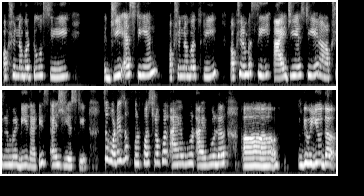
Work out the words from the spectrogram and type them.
option number two C GSTN, option number three, option number C IGSTN and option number D that is SGST. So what is the full first of all I would I would uh, give you the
